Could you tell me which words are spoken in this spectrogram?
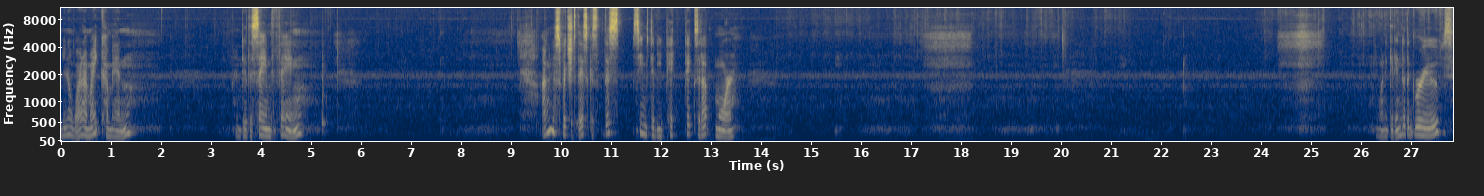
You know what? I might come in and do the same thing. I'm going to switch to this because this seems to be pick, picks it up more. Get into the grooves.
